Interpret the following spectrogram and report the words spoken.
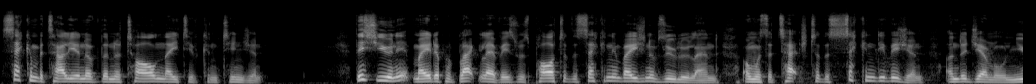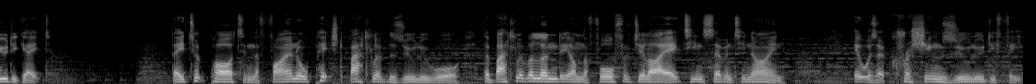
2nd Battalion of the Natal Native Contingent. This unit, made up of black levies, was part of the second invasion of Zululand and was attached to the 2nd Division under General Newdigate. They took part in the final pitched battle of the Zulu War, the Battle of Ulundi on the 4th of July 1879. It was a crushing Zulu defeat,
